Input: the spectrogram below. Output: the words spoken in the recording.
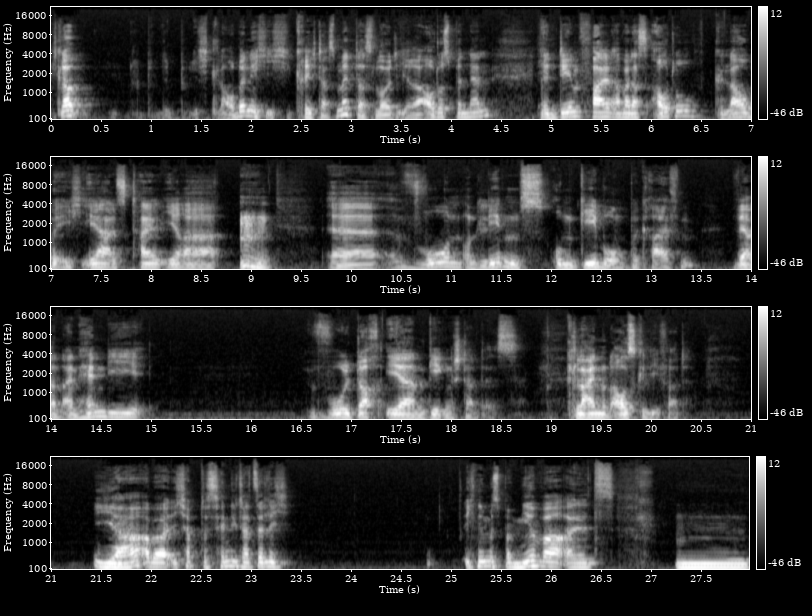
ich glaube, ich glaube nicht. Ich kriege das mit, dass Leute ihre Autos benennen. In dem Fall aber das Auto, glaube ich, eher als Teil ihrer äh, Wohn- und Lebensumgebung begreifen, während ein Handy wohl doch eher ein Gegenstand ist. Klein und ausgeliefert. Ja, aber ich habe das Handy tatsächlich, ich nehme es bei mir wahr als mh,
